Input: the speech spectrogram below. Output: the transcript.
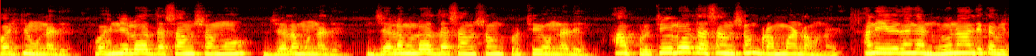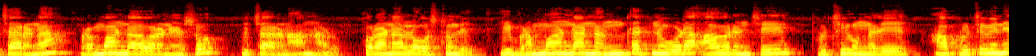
వహ్ని ఉన్నది. వహ్నిలో దశాంశము జలం ఉన్నది జలంలో దశాంశం పృథ్వీ ఉన్నది. ఆ పృథ్వీలో దశాంశం బ్రహ్మాండం ఉన్నది. అని ఈ విధంగా న్యూనాధిక విచారణ బ్రహ్మాండావరణేశు విచారణ అన్నాడు. పురాణాల్లో వస్తుంది. ఈ బ్రహ్మాండాన్ని అంతటిని కూడా ఆవరించి పృథ్వీ ఉన్నది. ఆ పృథివిని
